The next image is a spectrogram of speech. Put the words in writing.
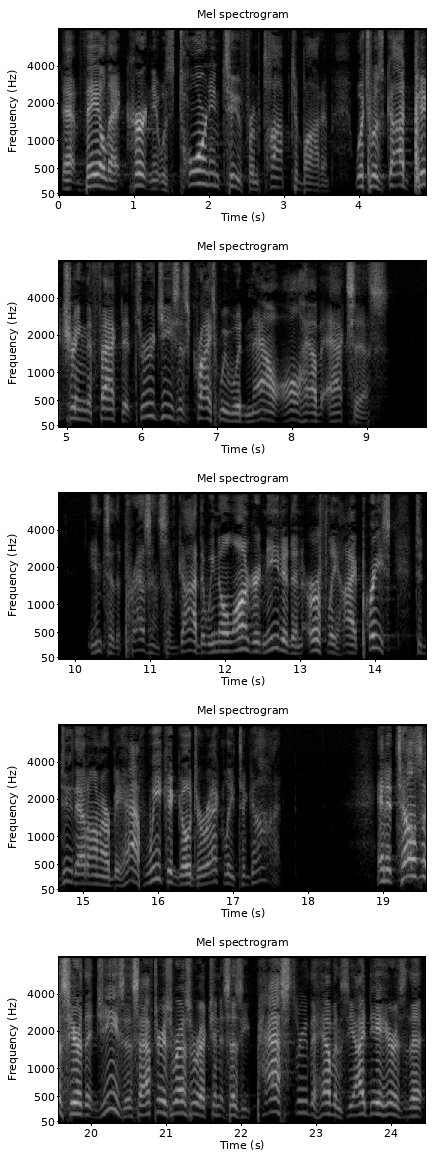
that veil, that curtain, it was torn in two from top to bottom which was God picturing the fact that through Jesus Christ we would now all have access into the presence of God, that we no longer needed an earthly high priest to do that on our behalf. We could go directly to God. And it tells us here that Jesus, after his resurrection, it says he passed through the heavens. The idea here is that,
